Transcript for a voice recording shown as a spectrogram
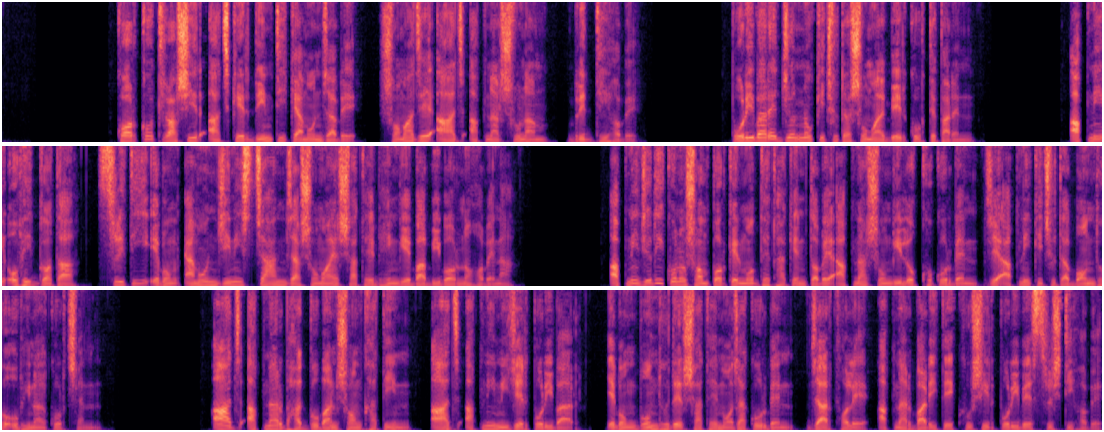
কর্কট রাশির আজকের দিনটি কেমন যাবে? সমাজে আজ আপনার সুনাম বৃদ্ধি হবে। পরিবারের জন্য কিছুটা সময় বের করতে পারেন। আপনি অভিজ্ঞতা স্মৃতি এবং এমন জিনিস চান যা সময়ের সাথে ভেঙ্গে বা বিবর্ণ হবে না। আপনি যদি কোনো সম্পর্কের মধ্যে থাকেন, তবে আপনার সঙ্গী লক্ষ্য করবেন যে আপনি কিছুটা বন্ধ অভিনয় করছেন। আজ আপনার ভাগ্যবান সংখ্যা তিন, আজ আপনি নিজের পরিবার এবং বন্ধুদের সাথে মজা করবেন, যার ফলে আপনার বাড়িতে খুশির পরিবেশ সৃষ্টি হবে।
